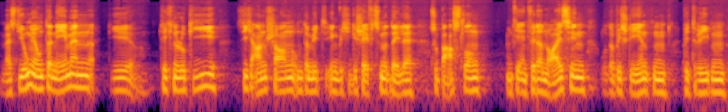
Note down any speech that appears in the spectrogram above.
meist junge Unternehmen, die Technologie sich anschauen, um damit irgendwelche Geschäftsmodelle zu basteln, die entweder neu sind oder bestehenden Betrieben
